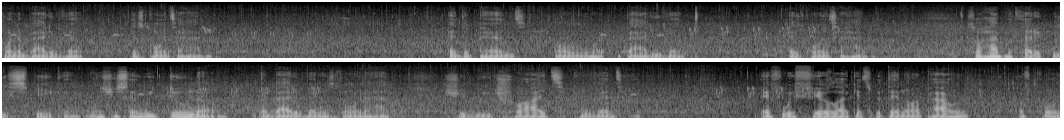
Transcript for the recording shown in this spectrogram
when a bad event is going to happen? It depends on what bad event is going to happen. So, hypothetically speaking, let's just say we do know a bad event is going to happen. Should we try to prevent it? If we feel like it's within our power, of course.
